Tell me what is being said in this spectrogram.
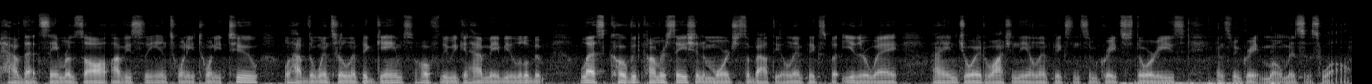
have that same result obviously in 2022 we'll have the winter olympic games hopefully we can have maybe a little bit less covid conversation and more just about the olympics but either way i enjoyed watching the olympics and some great stories and some great moments as well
